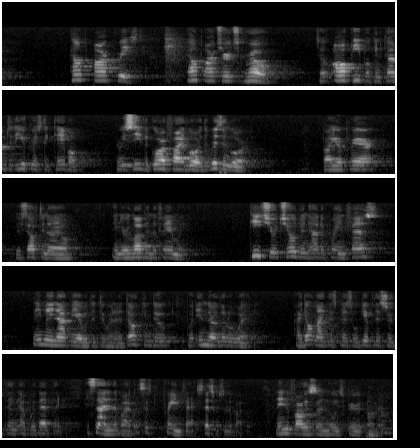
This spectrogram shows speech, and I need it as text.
Help our priest. Help our church grow so all people can come to the Eucharistic table and receive the glorified Lord, the risen Lord, by your prayer, your self denial, and your love in the family. Teach your children how to pray and fast. They may not be able to do what an adult can do, but in their little way. I don't like this business. We'll give this or thing up or that thing. It's not in the Bible. It's just praying fast. That's what's in the Bible. Name the Father, Son, and Holy Spirit. Amen.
